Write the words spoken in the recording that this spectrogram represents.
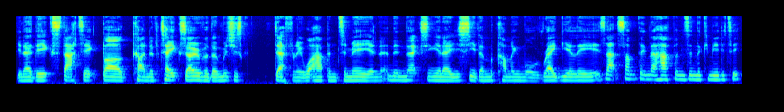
you know the ecstatic bug kind of takes over them, which is definitely what happened to me. And, and then next thing you know, you see them becoming more regularly. Is that something that happens in the community?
